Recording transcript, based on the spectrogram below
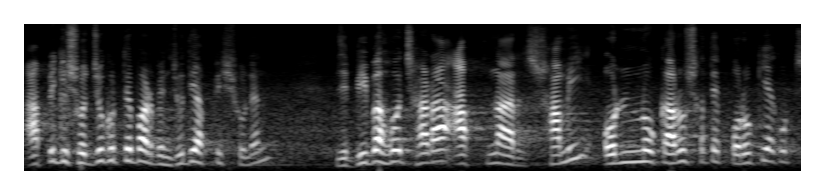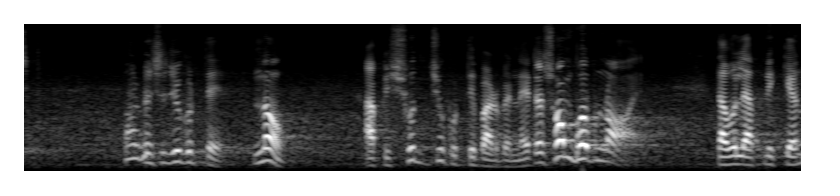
আপনি কি সহ্য করতে পারবেন যদি আপনি শুনেন যে বিবাহ ছাড়া আপনার স্বামী অন্য কারোর সাথে পরকিয়া করছে? পারবেন সহ্য করতে? ন আপনি সহ্য করতে পারবেন না। এটা সম্ভব নয়। তাহলে আপনি কেন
